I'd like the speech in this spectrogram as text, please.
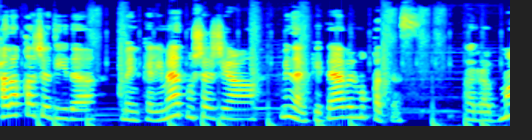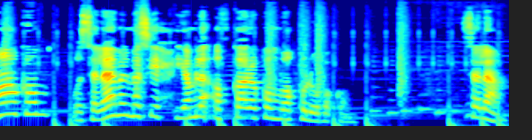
حلقة جديدة من كلمات مشجعة من الكتاب المقدس. الرب معكم وسلام المسيح يملأ أفكاركم وقلوبكم. سلام.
